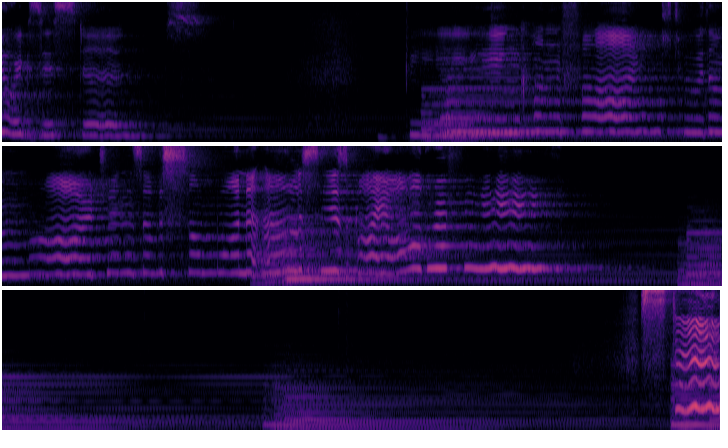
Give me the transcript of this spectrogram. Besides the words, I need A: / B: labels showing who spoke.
A: your existence. being confined to the margins of someone else's biography. Still,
